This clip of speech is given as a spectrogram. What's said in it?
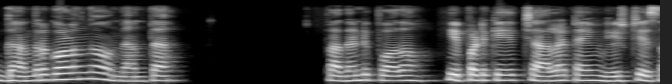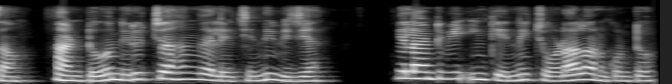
గందరగోళంగా ఉందంతా పదండి పోదాం. ఇప్పటికే చాలా టైం వేస్ట్ చేశాం అంటూ నిరుత్సాహంగా లేచింది విజయ. ఇలాంటివి ఇంకెన్ని చూడాలనుకుంటూ?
